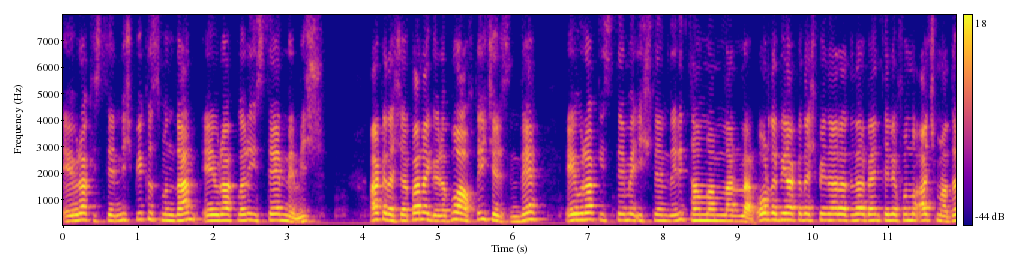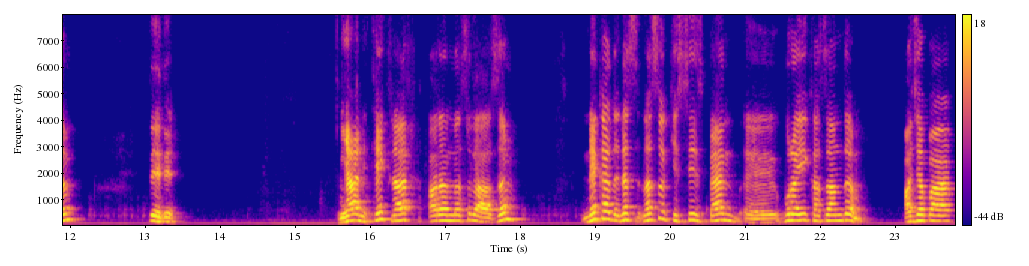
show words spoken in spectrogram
evrak istenmiş, bir kısmından evrakları istenmemiş. Arkadaşlar bana göre bu hafta içerisinde evrak isteme işlemleri tamamlarlar. Orada bir arkadaş beni aradılar. Ben telefonu açmadım dedi. Yani tekrar aranması lazım. Ne kadar nasıl, nasıl ki siz ben e, burayı kazandım. Acaba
